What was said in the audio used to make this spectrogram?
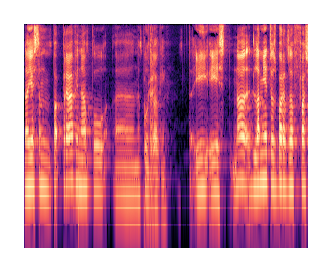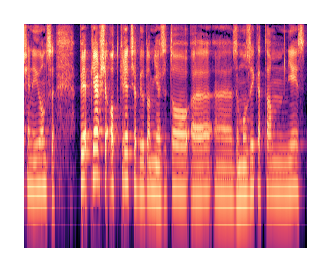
No jestem prawie na pół, e, na pół Okej. drogi. I jest, no, dla mnie to jest bardzo fascynujące. Pie- Pierwsze odkrycie było dla mnie, że to, e, e, że muzyka tam nie jest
